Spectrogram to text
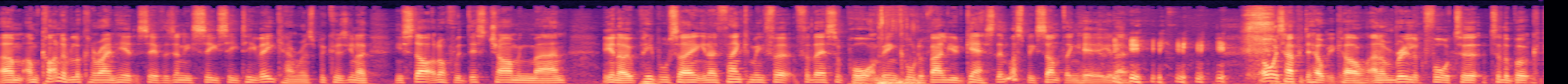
Um, I'm kind of looking around here to see if there's any CCTV cameras because you know you started off with this charming man. You know, people saying you know thanking me for, for their support and being called a valued guest. There must be something here, you know. always happy to help you, Carl, and I'm really looking forward to to the book.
